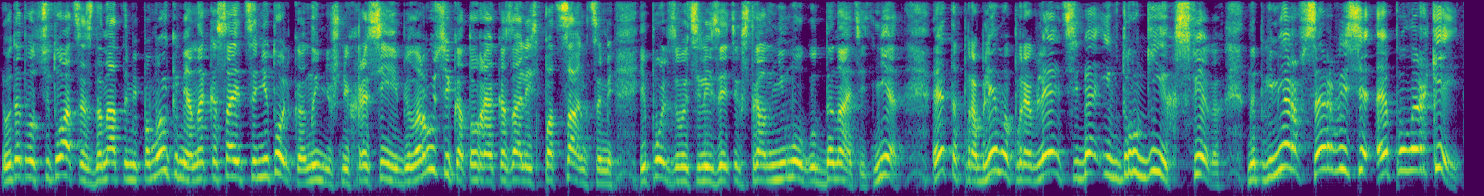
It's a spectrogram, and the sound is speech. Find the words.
И вот эта вот ситуация с донатными помойками, она касается не только нынешних России и Беларуси, которые оказались под санкциями, и пользователи из этих стран не могут донатить. Нет, эта проблема проявляет себя и в других сферах. Например, в сервисе Apple Arcade.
